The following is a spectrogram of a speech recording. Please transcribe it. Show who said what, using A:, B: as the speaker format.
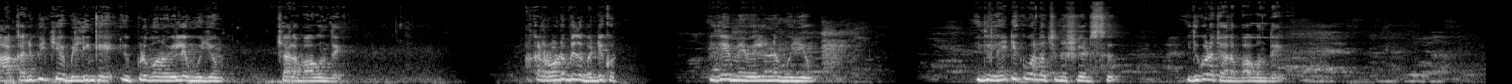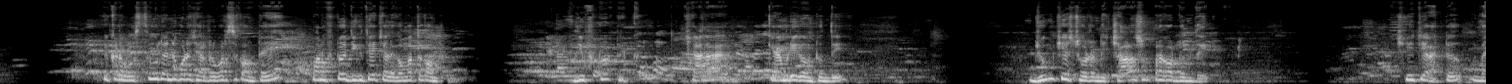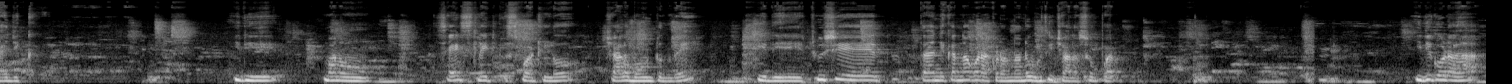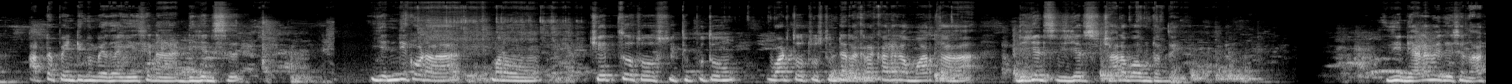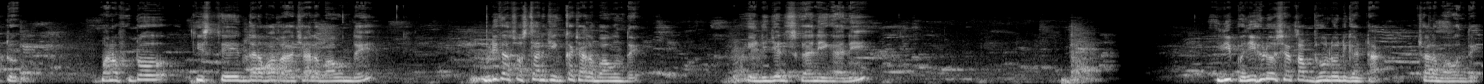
A: ఆ కనిపించే బిల్డింగే ఇప్పుడు మనం వెళ్ళే మ్యూజియం చాలా బాగుంది. అక్కడ రోడ్డు మీద బడ్డీ కొట్టు ఇదే మేము వెళ్ళిన మ్యూజియం. ఇది లైటింగ్ వల్ల వచ్చిన షేడ్స్. ఇది కూడా చాలా బాగుంది. ఇక్కడ వస్తువులన్నీ కూడా చాలా రివర్స్గా ఉంటాయి. మన ఫోటో దిగితే చాలా గమ్మత్తగా ఉంటుంది. ఇది ఫోటో ట్రిక్. చాలా కామెడీగా ఉంటుంది. జూమ్ చేసి చూడండి. చాలా సూపర్గా ఉంటుంది. చేతి ఆర్ట్ మ్యాజిక్. ఇది మనం సైడ్స్ స్లైట్ స్పాట్లో చాలా బాగుంటుంది. ఇది చూసే దానికన్నా కూడా అక్కడ ఉన్న అనుభూతి చాలా సూపర్. ఇది కూడా అట్ట పెయింటింగ్ మీద వేసిన డిజైన్స్. ఇవన్నీ కూడా మనం చేతితో చూస్తూ తిప్పుతూ వాటితో చూస్తుంటే రకరకాలుగా మారుతా డిజైన్స్ డిజైన్స్ చాలా బాగుంటుంది. ఇది నేల మీద వేసిన ఆర్ట్ మన ఫోటో తీస్తే తర్వాత చాలా బాగుంది. విడిగా చూస్తానికి ఇంకా చాలా బాగుంది. ఈ డిజైన్స్ కానీ కానీ ఇది పదిహేడవ శతాబ్దంలోని గంట. చాలా బాగుంది.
